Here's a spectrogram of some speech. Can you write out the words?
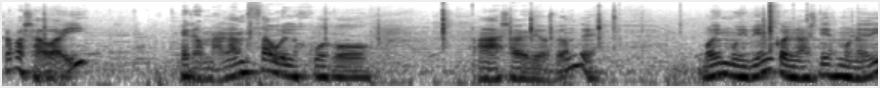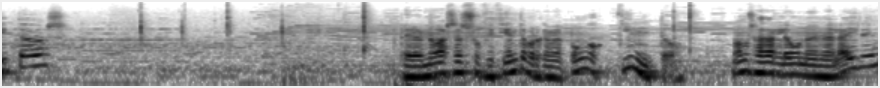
¿qué ha pasado ahí? Pero me ha lanzado el juego a sabe Dios dónde. Voy muy bien con las 10 moneditas. Pero no va a ser suficiente porque me pongo quinto. Vamos a darle uno en el aire.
